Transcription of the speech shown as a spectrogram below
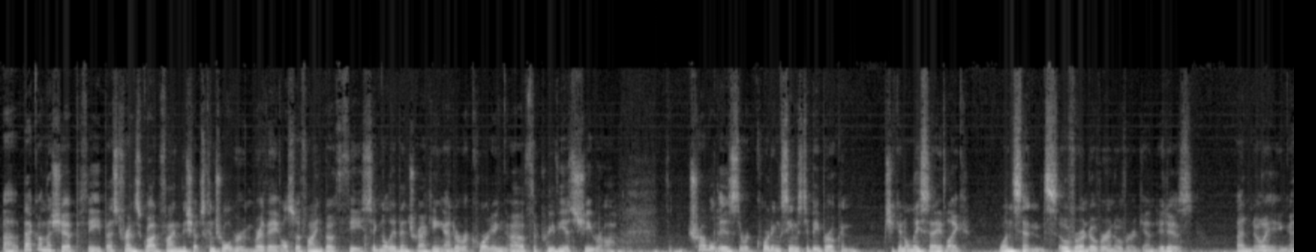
Uh, back on the ship, the best friend squad find the ship's control room, where they also find both the signal they've been tracking and a recording of the previous She-Ra. The trouble is, the recording seems to be broken. She can only say, like, one sentence over and over and over again. It is annoying.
